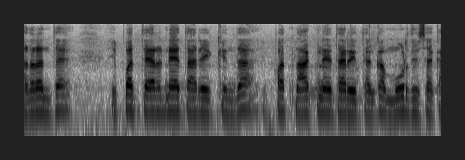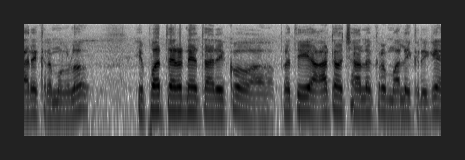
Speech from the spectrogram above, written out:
ಅದರಂತೆ ಇಪ್ಪತ್ತೆರಡನೇ ತಾರೀಕಿಂದ ಇಪ್ಪತ್ನಾಲ್ಕನೇ ತಾರೀಕು ತನಕ ಮೂರು ದಿವಸ ಕಾರ್ಯಕ್ರಮಗಳು ಇಪ್ಪತ್ತೆರಡನೇ ತಾರೀಕು ಪ್ರತಿ ಆಟೋ ಚಾಲಕರು, ಮಾಲೀಕರಿಗೆ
